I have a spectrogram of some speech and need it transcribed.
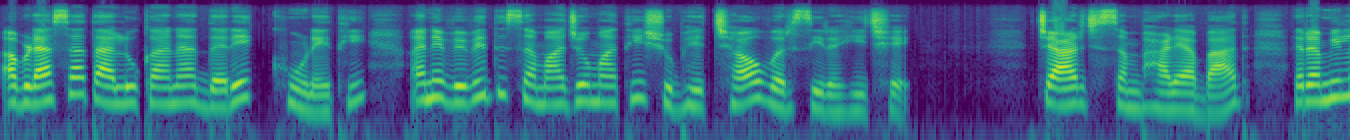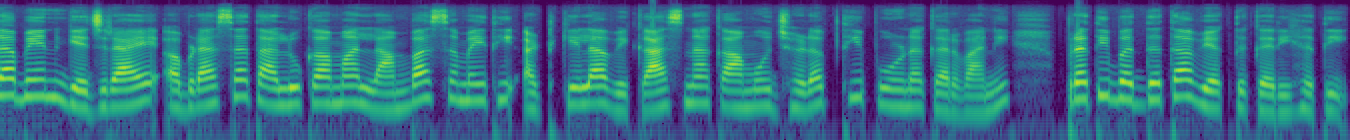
અબડાસા તાલુકાના દરેક ખૂણેથી અને વિવિધ સમાજોમાંથી શુભેચ્છાઓ વરસી રહી છે. ચાર્જ સંભાળ્યા બાદ રમીલાબેન ગેજરાએ અબડાસા તાલુકામાં લાંબા સમયથી અટકેલા વિકાસના કામો ઝડપથી પૂર્ણ કરવાની પ્રતિબદ્ધતા વ્યક્ત કરી હતી.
